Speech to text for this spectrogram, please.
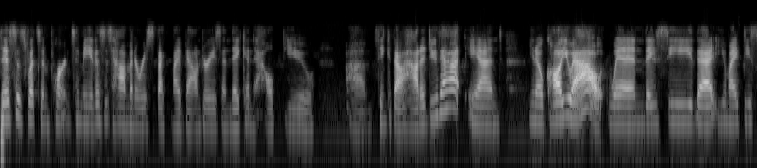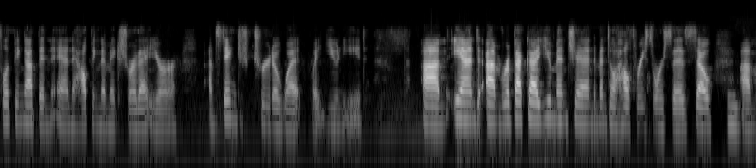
This is what's important to me, this is how I'm going to respect my boundaries, and they can help you um, think about how to do that and you know call you out when they see that you might be slipping up and, and helping them make sure that you're um, staying true to what what you need um, and um, Rebecca, you mentioned mental health resources. So mm. um,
